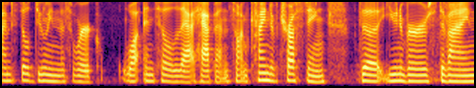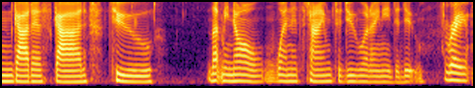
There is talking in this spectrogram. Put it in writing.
I'm still doing this work what, until that happens. So I'm kind of trusting the universe, divine goddess, God to let me know when it's time to do what I need to do. right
